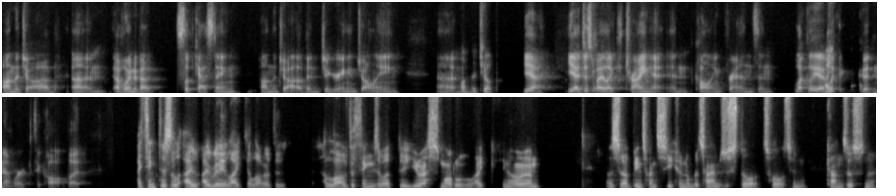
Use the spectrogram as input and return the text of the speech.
on the job. Um, I've learned about slip casting on the job and jiggering and jollying. Um, on the job. Yeah. Yeah. Just by like trying it and calling friends. And luckily I have I, like a good network to call, but I think there's, I, I really like a lot of the, a lot of the things about the US model. Like, you know, um, as I've been to NCECA a number of times, just taught, taught in Kansas. And,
